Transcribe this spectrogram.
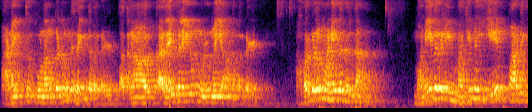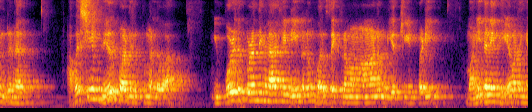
அனைத்து குணங்களும் நிறைந்தவர்கள் பதினாறு கலைகளிலும் முழுமையானவர்கள். அவர்களும் மனிதர்கள் தான் மனிதர்களின் மகிமை ஏன் பாடுகின்றனர்? அவசியம் வேறுபாடு இருக்கும் அல்லவா? இப்பொழுது குழந்தைகளாகிய நீங்களும் வரிசை கிரமமான முயற்சியின்படி மனிதனை தேவனைய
